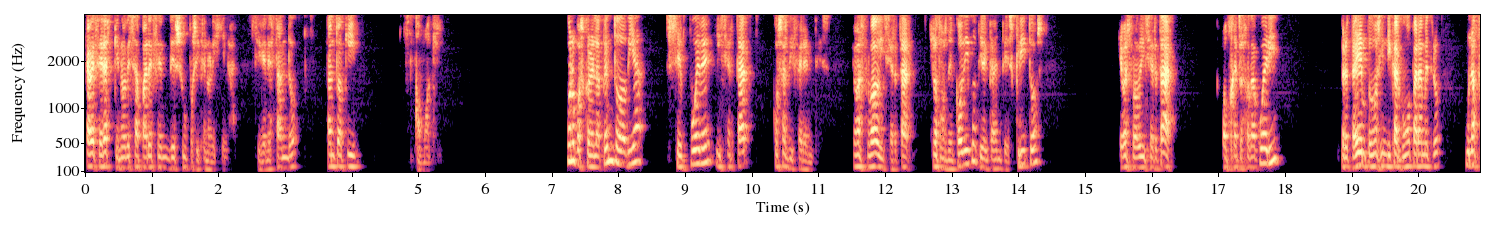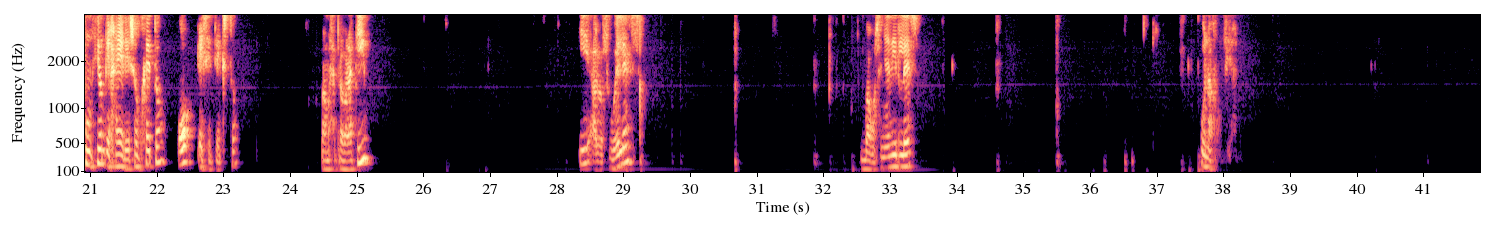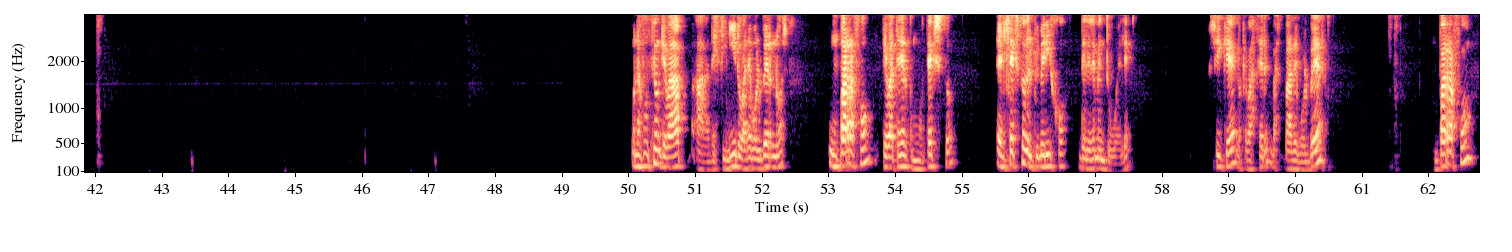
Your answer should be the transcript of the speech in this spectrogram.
cabeceras que no desaparecen de su posición original. Siguen estando tanto aquí como aquí. Bueno, pues con el append todavía se puede insertar cosas diferentes. Hemos probado insertar trozos de código directamente escritos, hemos probado insertar objetos jQuery, pero también podemos indicar como parámetro una función que genere ese objeto o ese texto. Vamos a probar aquí. Y a los ULs vamos a añadirles una función. Una función que va a definir o a devolvernos un párrafo que va a tener como texto el texto del primer hijo del elemento UL. Así que lo que va a hacer va a devolver un párrafo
